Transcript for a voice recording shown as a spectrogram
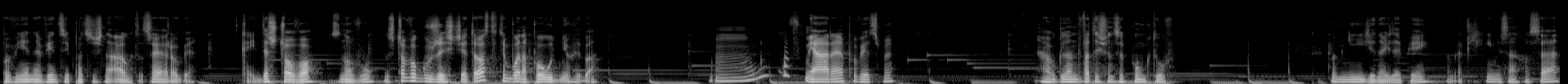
Powinienem więcej patrzeć na auto. Co ja robię? Okej, deszczowo znowu. Deszczowo górzyście. To ostatnio było na południu chyba. Mm, no w miarę, powiedzmy. A mam 2000 punktów. Chyba nie idzie najlepiej. Dobra, kliknijmy San Jose.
